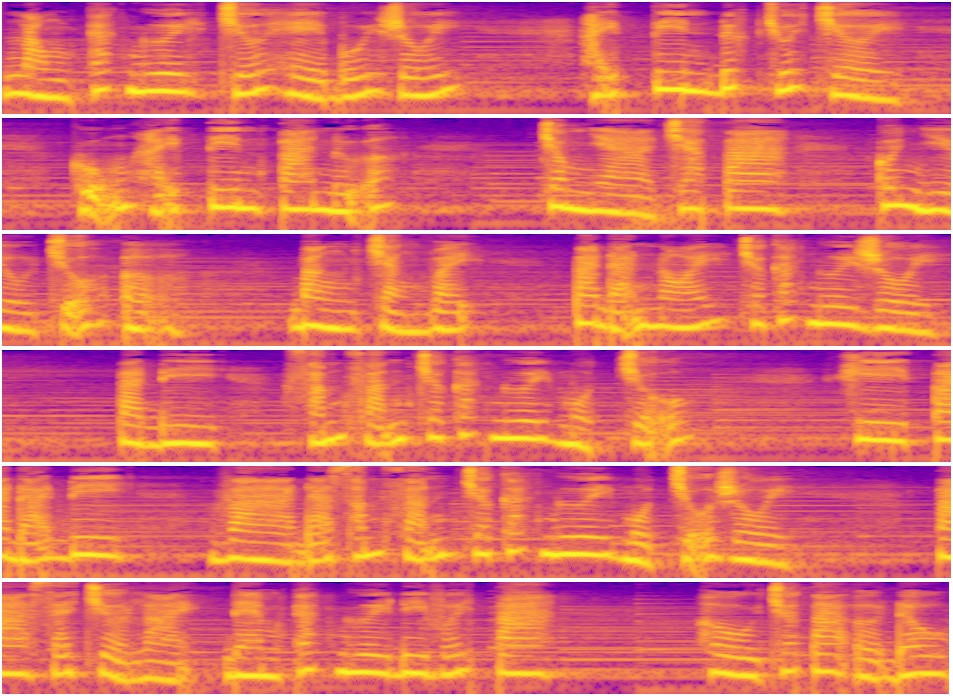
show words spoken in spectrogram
Lòng các ngươi chớ hề bối rối, hãy tin Đức Chúa Trời, cũng hãy tin ta nữa. Trong nhà cha ta có nhiều chỗ ở, bằng chẳng vậy ta đã nói cho các ngươi rồi. Ta đi sắm sẵn cho các ngươi một chỗ. Khi ta đã đi và đã sắm sẵn cho các ngươi một chỗ rồi, ta sẽ trở lại đem các ngươi đi với ta. Hầu cho ta ở đâu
